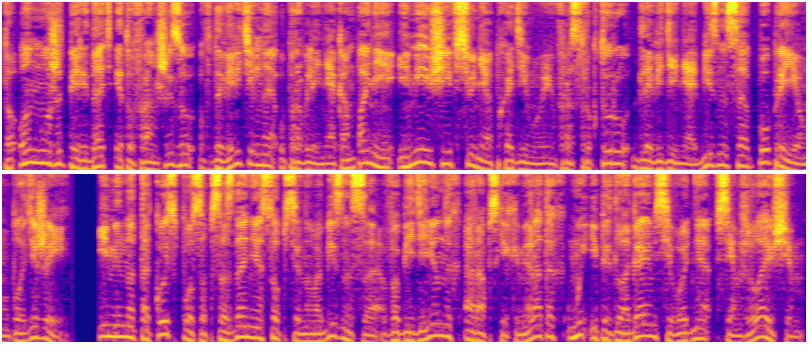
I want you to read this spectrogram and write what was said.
то он может передать эту франшизу в доверительное управление компании, имеющей всю необходимую инфраструктуру для ведения бизнеса по приему платежей. Именно такой способ создания собственного бизнеса в Объединенных Арабских Эмиратах мы и предлагаем сегодня всем желающим,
